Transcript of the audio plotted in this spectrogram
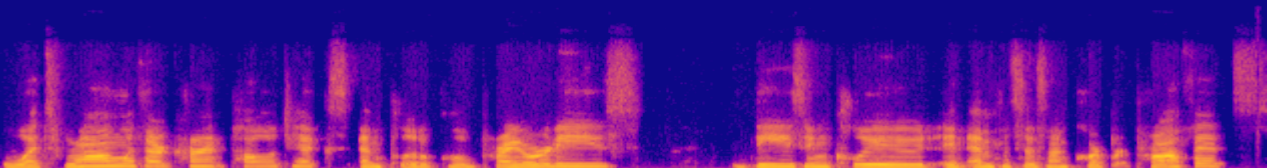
what's wrong with our current politics and political priorities. These include an emphasis on corporate profits,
